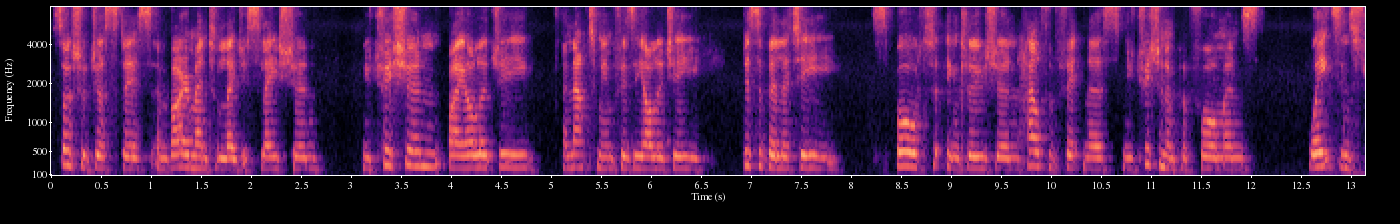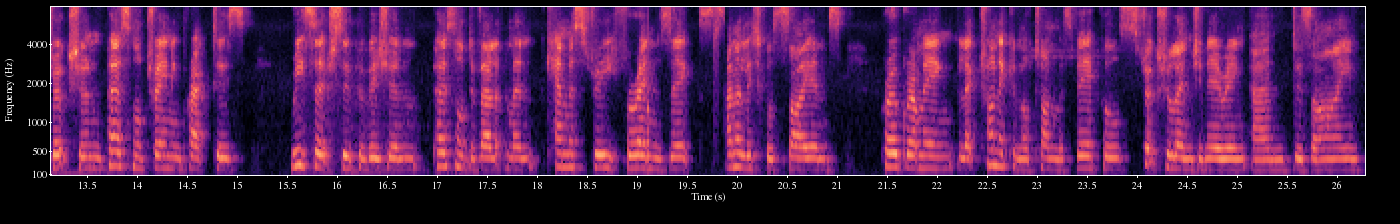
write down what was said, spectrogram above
social justice, environmental legislation, nutrition, biology, anatomy and physiology, disability, sport inclusion, health and fitness, nutrition and performance, weights instruction, personal training practice, research supervision, personal development, chemistry, forensics, analytical science, programming, electronic and autonomous vehicles, structural engineering and design,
